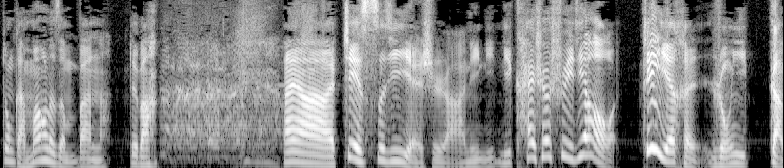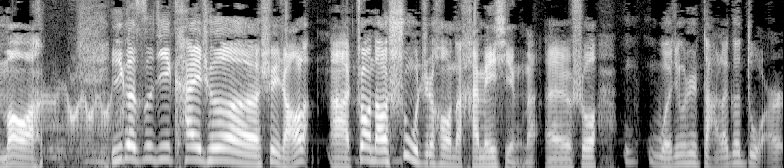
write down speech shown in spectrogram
冻感冒了怎么办呢？对吧？哎呀，这司机也是啊，你你你开车睡觉，这也很容易感冒啊。一个司机开车睡着了啊，撞到树之后呢还没醒呢，呃，说我就是打了个盹儿。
